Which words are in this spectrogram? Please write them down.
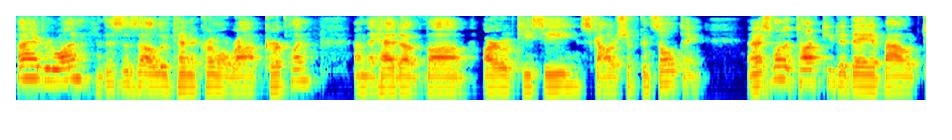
Hi, everyone. This is uh, Lieutenant Colonel Rob Kirkland. I'm the head of uh, ROTC Scholarship Consulting. And I just want to talk to you today about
